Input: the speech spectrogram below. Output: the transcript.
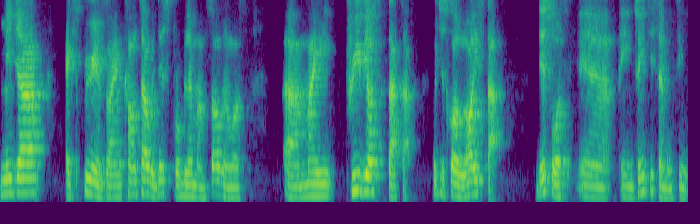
major experience or encounter with this problem I'm solving was uh, my previous startup, which is called Loystar. This was uh, in 2017.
